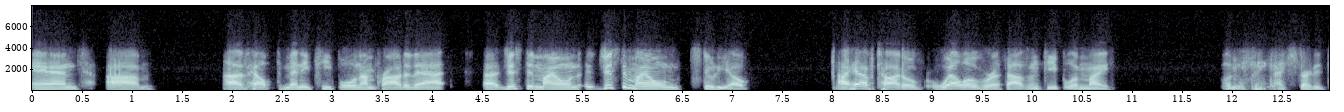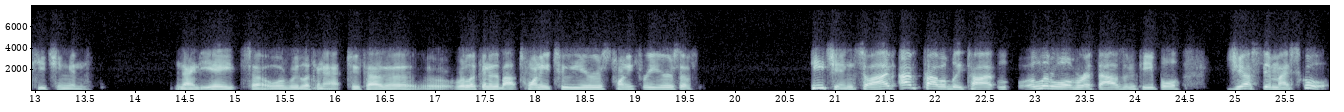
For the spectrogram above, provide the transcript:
and um, I've helped many people, and I'm proud of that. Uh, just in my own just in my own studio, I have taught over well over a thousand people in my. Let me think. I started teaching in '98, so what are we looking at? 2000. We're looking at about 22 years, 23 years of teaching. So I've I've probably taught a little over a thousand people just in my school.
